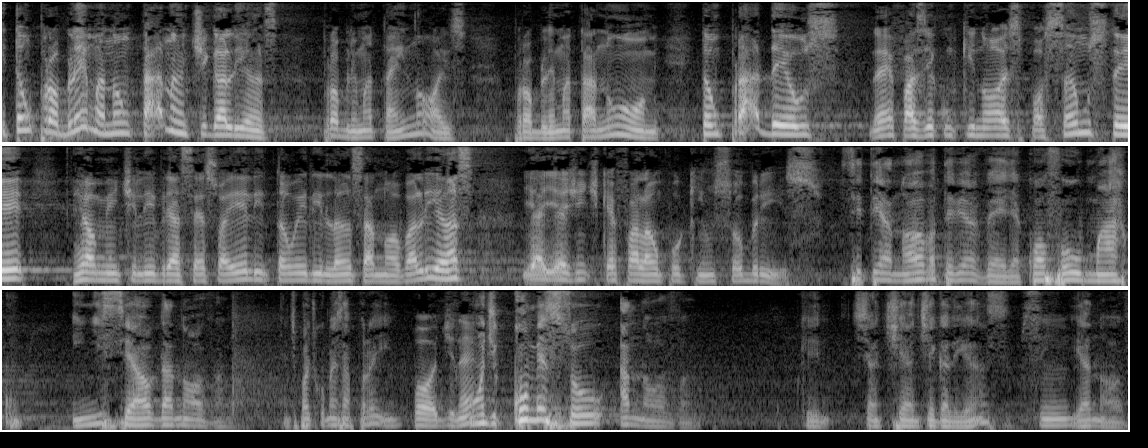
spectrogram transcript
Então, o problema não está na antiga aliança, o problema está em nós, o problema está no homem. Então, para Deus né, fazer com que nós possamos ter realmente livre acesso a Ele, então Ele lança a nova aliança, e aí a gente quer falar um pouquinho sobre isso. Se tem a nova, teve a velha. Qual foi o marco inicial da nova? A gente pode começar por aí. Pode, né? Onde começou a nova? Porque já tinha a antiga aliança Sim, e a nova.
